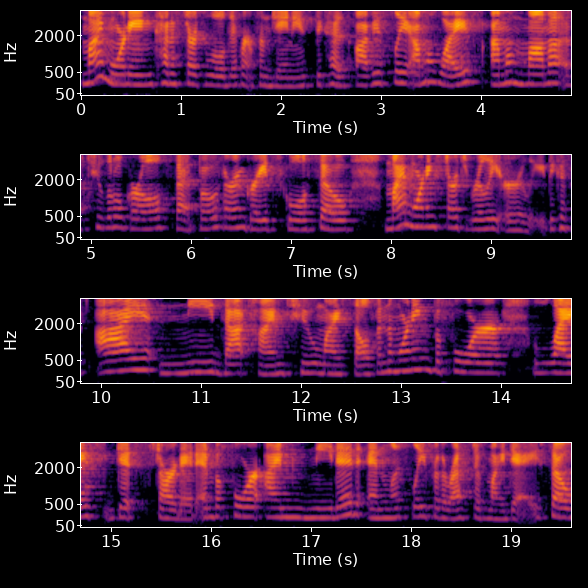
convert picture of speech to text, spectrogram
my morning kind of starts a little different from Janie's because obviously I'm a wife. I'm a mama of two little girls that both are in grade school. So my morning starts really early because I need that time to myself in the morning before life gets started and before I'm needed endlessly for the rest of my day. So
